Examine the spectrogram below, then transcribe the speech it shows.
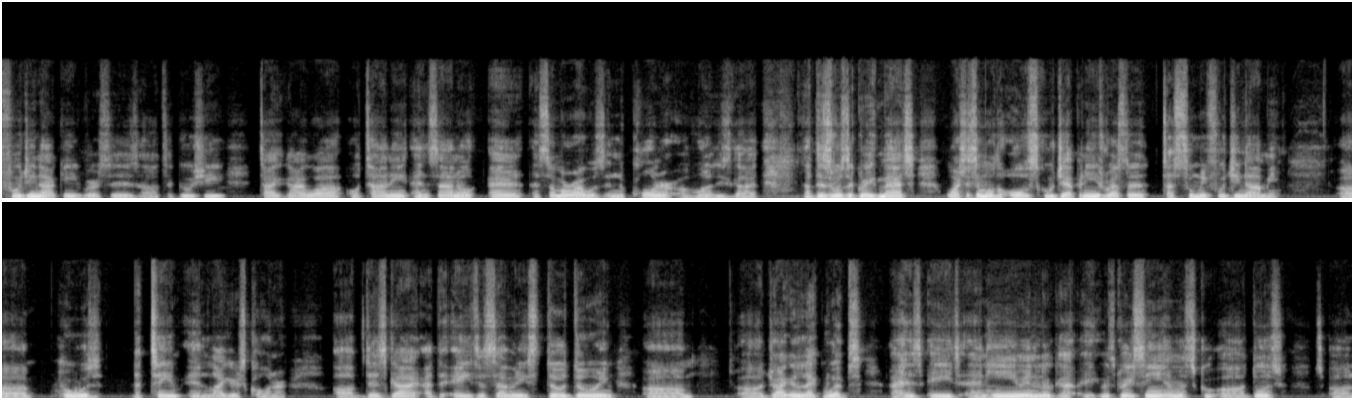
Fujinami versus uh, Taguchi, Takaiwa, Otani, and Sano. And, and Samurai was in the corner of one of these guys. Now, this was a great match. Watching some of the old school Japanese wrestler, Tatsumi Fujinami, uh, who was the team in Liger's corner. Uh, this guy at the age of 70 still doing um, uh, dragon leg whips at his age, and he even look. At, it was great seeing him in school, uh, doing uh,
